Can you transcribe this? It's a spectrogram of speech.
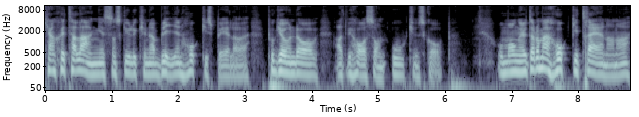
kanske talanger som skulle kunna bli en hockeyspelare på grund av att vi har sån okunskap. Och många av de här hockeytränarna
